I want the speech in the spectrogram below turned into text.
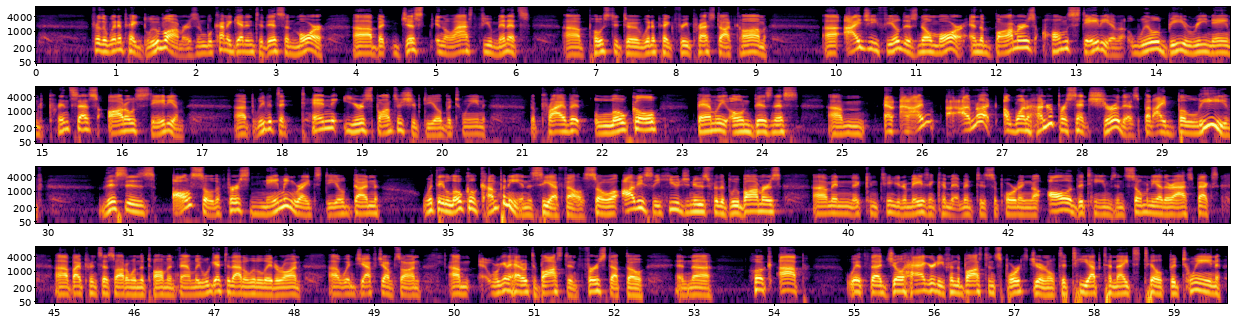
for the Winnipeg Blue Bombers, and we'll kind of get into this and more. Uh, but just in the last few minutes, posted to winnipegfreepress.com, uh, IG Field is no more, and the Bombers' home stadium will be renamed Princess Auto Stadium. Uh, I believe it's a 10 year sponsorship deal between the private, local, family owned business. Um, and, I'm I'm not 100% sure of this, but I believe this is also the first naming rights deal done with a local company in the CFL. So obviously huge news for the Blue Bombers um, and a continued amazing commitment to supporting all of the teams and so many other aspects uh, by Princess Auto and the Tallman family. We'll get to that a little later on uh, when Jeff jumps on. Um, we're going to head out to Boston first up, though, and uh, hook up with uh, Joe Haggerty from the Boston Sports Journal to tee up tonight's tilt between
